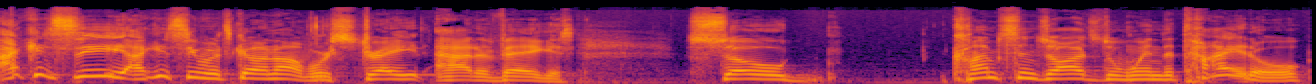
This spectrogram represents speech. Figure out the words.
I can see I can see what's going on. We're straight out of Vegas. So Clemson's odds to win the title,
